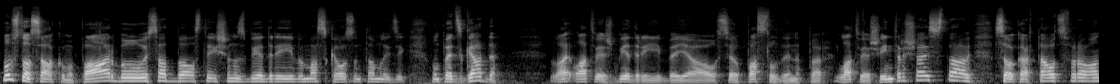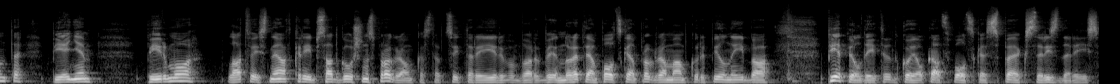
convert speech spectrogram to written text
Mums no sākuma pārbūves atbalstīšanas biedrība, Maskavas un tam līdzīgi. Un pēc gada Latviešu biedrība jau sev pasludina par latviešu interesu aizstāvi, savukārt Tautas fronte pieņem pirmo Latvijas neatkarības atgūšanas programmu, kas, starp citu, arī ir viena no retajām politiskajām programmām, kur ir pilnībā piepildīta, ko jau kāds politiskais spēks ir izdarījis.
